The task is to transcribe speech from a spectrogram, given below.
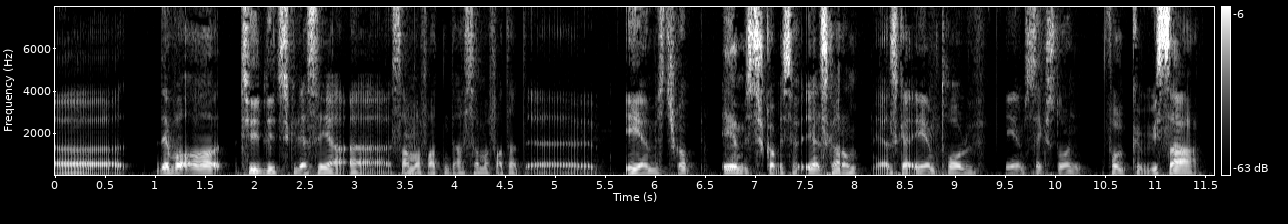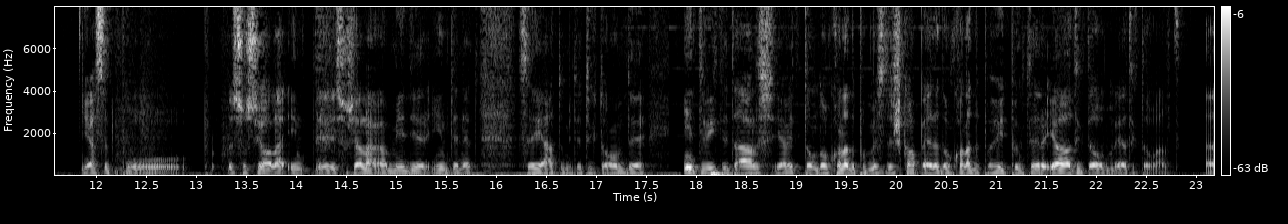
Uh, Det var tydligt skulle jag säga, uh, sammanfattning, har sammanfattat uh, EM-mästerskap. EM-mästerskap, jag älskar dem, jag älskar EM 12, EM 16 Folk, vissa jag har sett på sociala, in, sociala medier, internet Säga att de inte tyckte om det. Inte viktigt alls, jag vet inte om de kollade på mästerskap eller de kollade på höjdpunkter. Jag tyckte om, jag tyckte om allt. Uh,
